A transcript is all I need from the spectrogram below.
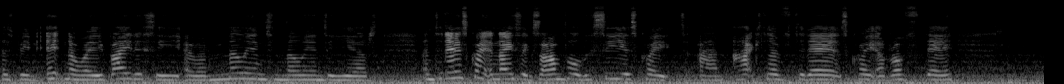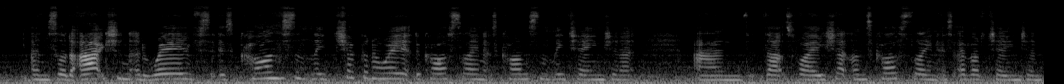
has been eaten away by the sea over millions and millions of years. And today is quite a nice example. The sea is quite um, active today. It's quite a rough day and so the action of the waves is constantly chipping away at the coastline it's constantly changing it. And that's why Shetland's coastline is ever changing.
